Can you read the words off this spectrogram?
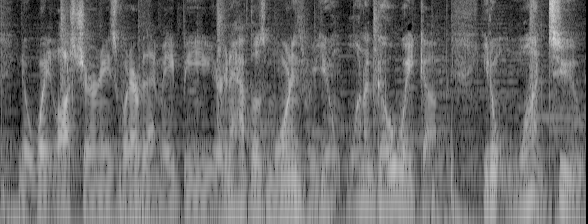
you know, weight loss journeys, whatever that may be. You're gonna have those mornings where you don't wanna go wake up. You don't want to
